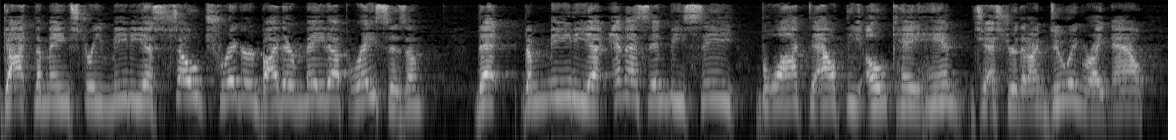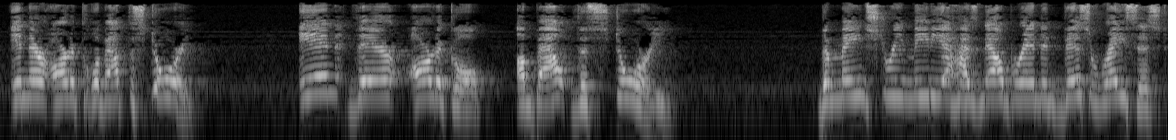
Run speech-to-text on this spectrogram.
got the mainstream media so triggered by their made up racism that the media, MSNBC, blocked out the okay hand gesture that I'm doing right now in their article about the story. In their article about the story, the mainstream media has now branded this racist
